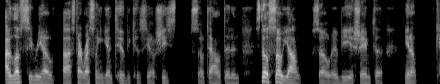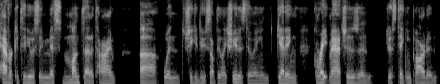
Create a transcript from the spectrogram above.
I would love to see Riho uh, start wrestling again too because you know she's so talented and still so young. So it would be a shame to, you know, have her continuously miss months at a time uh, when she could do something like Shida's doing and getting great matches and just taking part in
